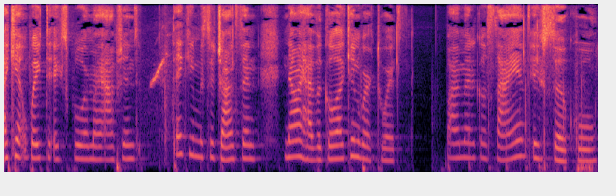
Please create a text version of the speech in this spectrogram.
I can't wait to explore my options. Thank you, Mr. Johnson. Now I have a goal I can work towards. Biomedical science is so cool.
